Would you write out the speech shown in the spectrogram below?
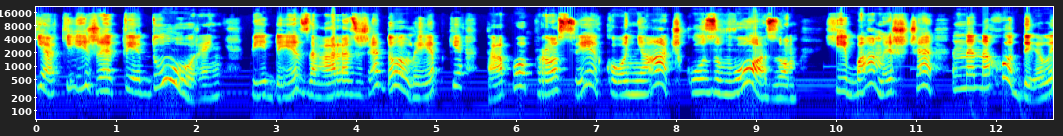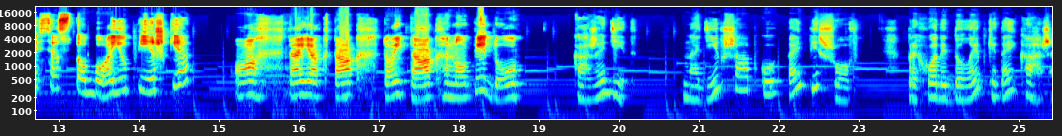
який же ти дурень. Піди зараз же до липки та попроси конячку з возом. Хіба ми ще не находилися з тобою пішки? Ох, та як так, то й так, ну піду. Каже дід. Надів шапку та й пішов. Приходить до липки та й каже:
